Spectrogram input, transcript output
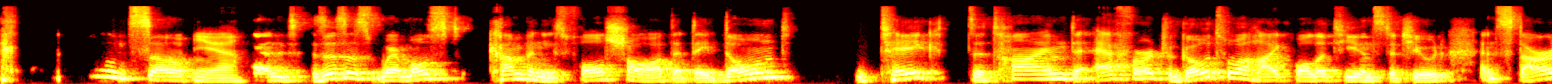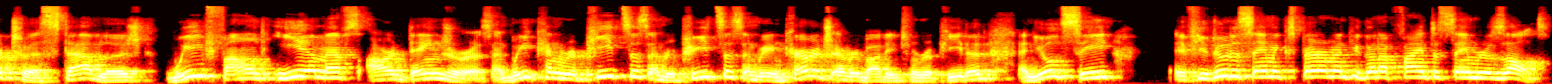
so, yeah. And this is where most companies fall short that they don't take the time, the effort to go to a high quality institute and start to establish we found EMFs are dangerous and we can repeat this and repeat this and we encourage everybody to repeat it. And you'll see if you do the same experiment, you're going to find the same result.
